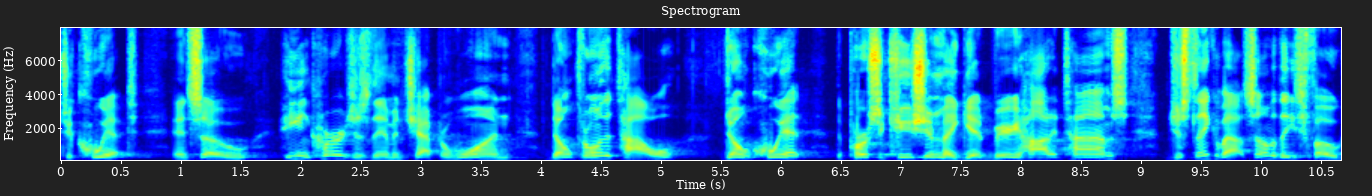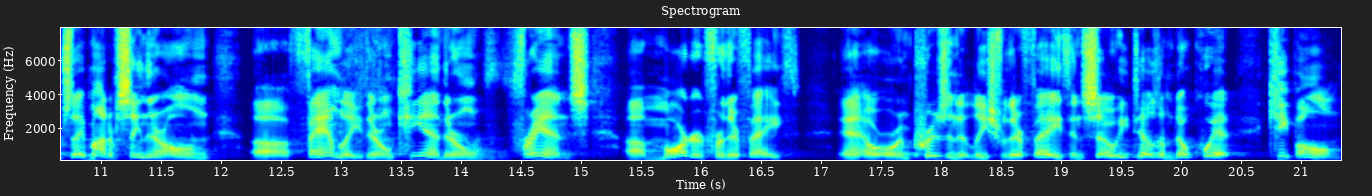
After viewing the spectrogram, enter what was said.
to quit. And so he encourages them in chapter one don't throw in the towel, don't quit. The persecution may get very hot at times. Just think about some of these folks, they might have seen their own uh, family, their own kin, their own friends uh, martyred for their faith, and, or imprisoned at least for their faith. And so he tells them, don't quit, keep on,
